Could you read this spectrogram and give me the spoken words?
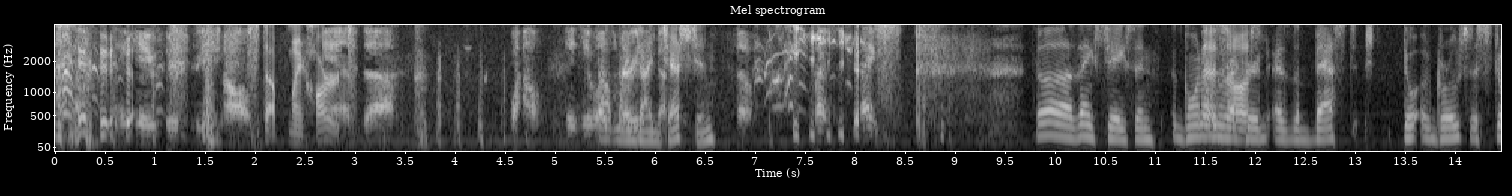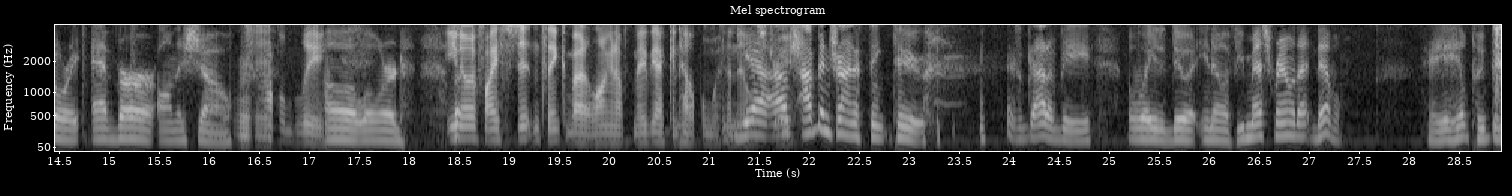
Uh, it gave to Street Hall. Stop my heart. And uh, wow, it, it Stop my digestion. disgusting. So, but thanks. Uh, thanks, Jason. Going on the record awesome. as the best, sto- grossest story ever on the show. Probably. Oh Lord. You know, if I sit and think about it long enough, maybe I can help him with an Yeah, I've. I've been trying to think too. There's got to be a way to do it. You know, if you mess around with that devil, hey, he'll poop in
